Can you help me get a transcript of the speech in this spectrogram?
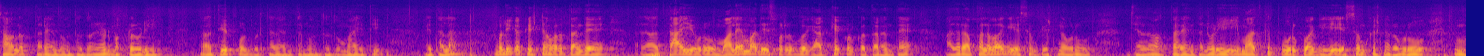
ಸಾವನ್ನಪ್ತಾರೆ ಅನ್ನುವಂಥದ್ದು. ಎರಡು ಮಕ್ಕಳು ನೋಡಿ ಅಂತ ಅನ್ನುವಂಥದ್ದು ಮಾಹಿತಿ. ಆಯ್ತಲ್ಲ? ಬಳಿಕ ಕೃಷ್ಣ ಅವರ ತಂದೆ ತಾಯಿಯವರು ಮಲೆ ಮಾದೇಶ್ವರಿಗೆ ಹೋಗಿ ಅರ್ಕೆ ಕೊಡ್ಕೋತಾರಂತೆ. ಅದರ ಫಲವಾಗಿ ಎಸ್ ಎಂ ಕೃಷ್ಣವರು ಜನನವಾಗ್ತಾರೆ ಅಂತ ನೋಡಿ ಈ ಮಾತುಕ ಪೂರ್ವಕವಾಗಿ ಎಸ್ ಎಂ ಕೃಷ್ಣರವರು ನಿಮ್ಮ,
